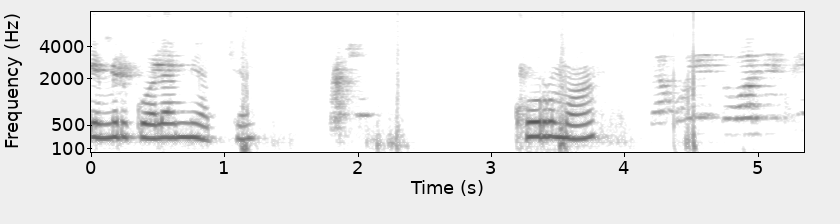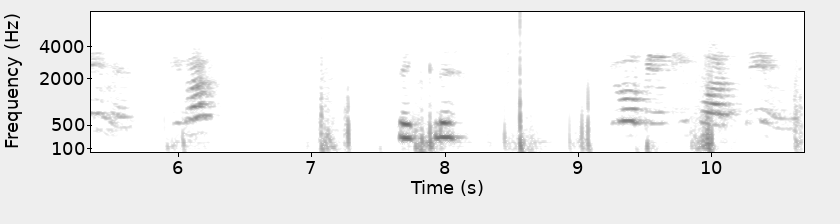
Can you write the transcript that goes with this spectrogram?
demir golem yapacağım. Koruma. Ben buraya duvar yapayım mı? Bir bak. Bekle. Yo benimki farklıymış.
